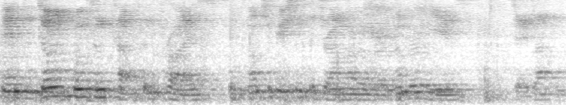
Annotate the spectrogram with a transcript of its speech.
And the Joan Poynton Cup and Prize for contribution to drama over a number of years, Jade Latham.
